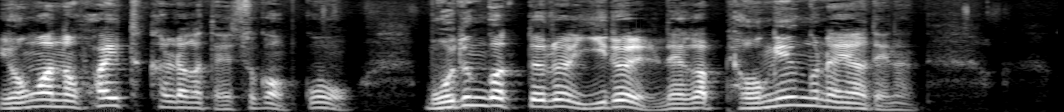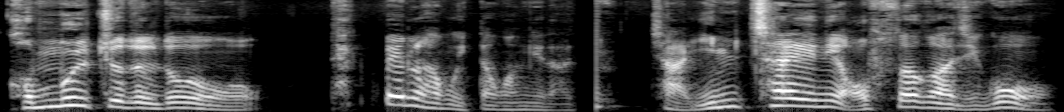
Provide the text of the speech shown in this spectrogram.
영원한 화이트 칼라가 될 수가 없고 모든 것들을 일을 내가 병행을 해야 되는 건물주들도 택배를 하고 있다고 합니다. 자 임차인이 없어 가지고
